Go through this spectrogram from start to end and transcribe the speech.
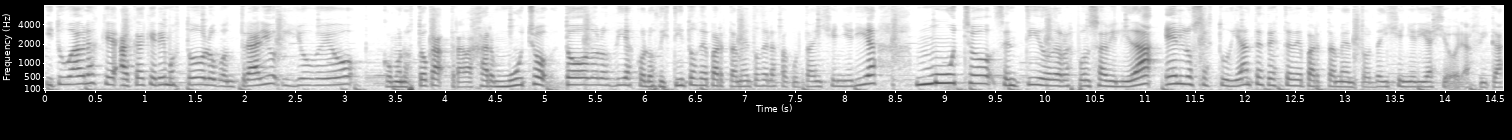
Y tú hablas que acá queremos todo lo contrario y yo veo como nos toca trabajar mucho todos los días con los distintos departamentos de la Facultad de Ingeniería, mucho sentido de responsabilidad en los estudiantes de este departamento de Ingeniería Geográfica.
